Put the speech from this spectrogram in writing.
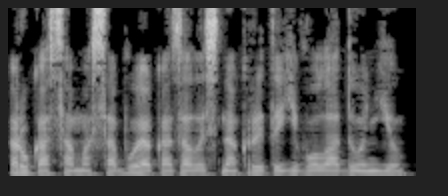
Рука сама собой оказалась накрыта его ладонью.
